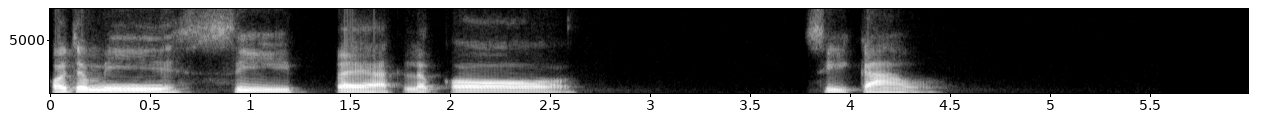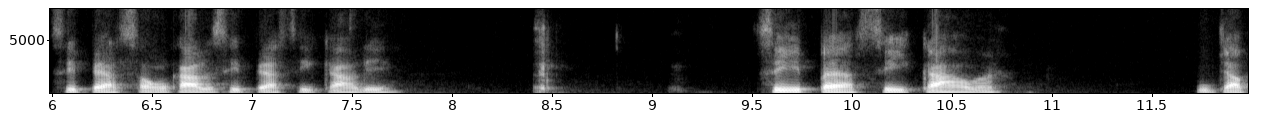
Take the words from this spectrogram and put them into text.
ก็จะมีสี่แปดแล้วก็สี่เก้าสี่แปดสองเก้าหรือสี่แปดสี่เก้าดีสี่แปดสี่เก้าไหมผมจับ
